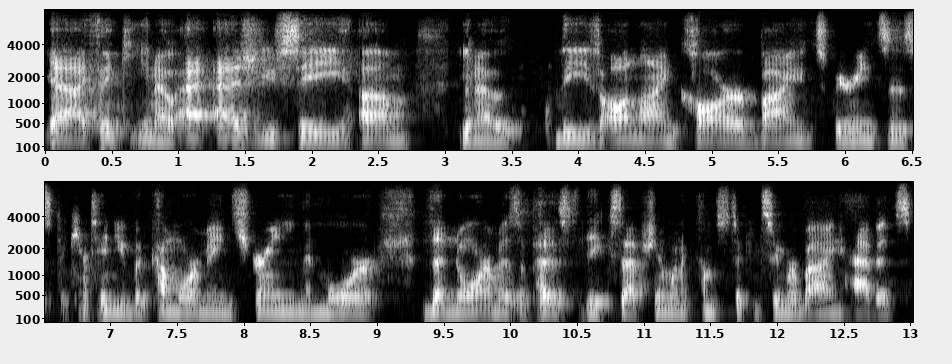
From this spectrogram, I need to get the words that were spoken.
yeah i think you know as you see um, you know these online car buying experiences to continue become more mainstream and more the norm as opposed to the exception when it comes to consumer buying habits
